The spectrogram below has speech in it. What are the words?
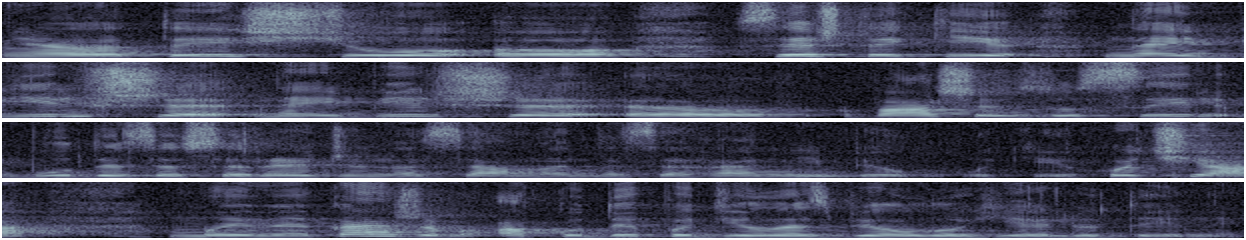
е, те, що е, все ж таки найбільше, найбільше ваших зусиль буде зосереджено саме на загальній біології. Хоча ми не кажемо, а куди поділась біологія людини.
